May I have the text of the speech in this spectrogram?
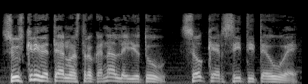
Suscríbete a nuestro canal de YouTube, Soccer City TV.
